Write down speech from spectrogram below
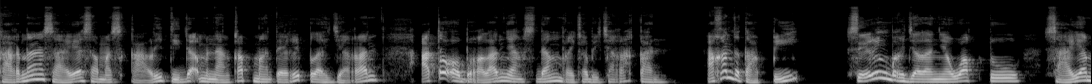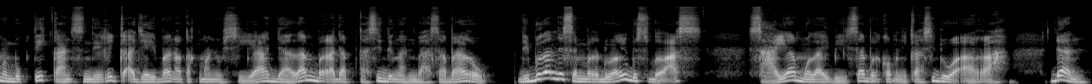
karena saya sama sekali tidak menangkap materi pelajaran atau obrolan yang sedang mereka bicarakan. Akan tetapi, seiring berjalannya waktu, saya membuktikan sendiri keajaiban otak manusia dalam beradaptasi dengan bahasa baru. Di bulan Desember 2011, saya mulai bisa berkomunikasi dua arah dan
